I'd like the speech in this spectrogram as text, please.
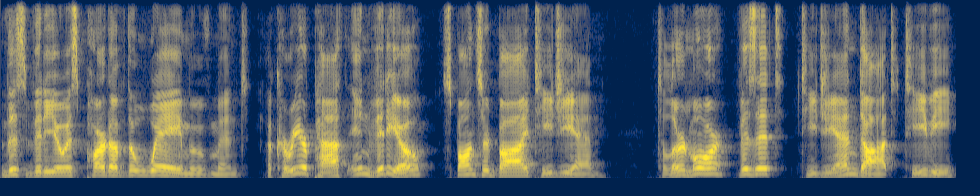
This video is part of the WAY movement, a career path in video sponsored by TGN. To learn more, visit tgn.tv.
